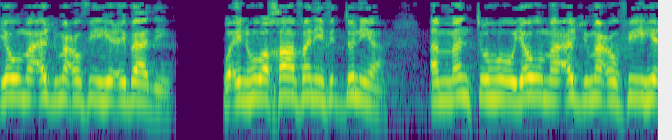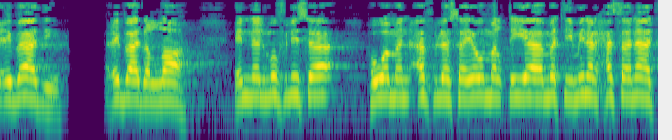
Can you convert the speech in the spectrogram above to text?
يوم أجمع فيه عبادي. وإن هو خافني في الدنيا أمنته يوم أجمع فيه عبادي. عباد الله إن المفلس هو من أفلس يوم القيامة من الحسنات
